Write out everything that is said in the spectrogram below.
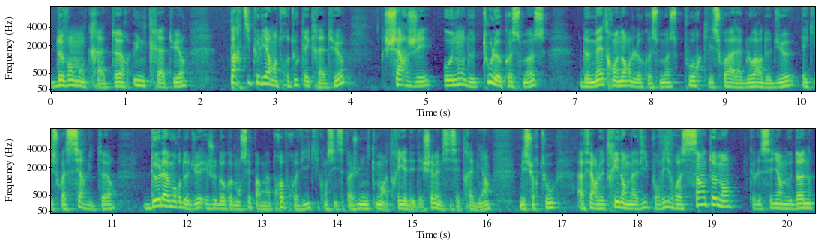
devant mon Créateur, une créature particulière entre toutes les créatures chargé, au nom de tout le cosmos, de mettre en ordre le cosmos pour qu'il soit à la gloire de Dieu et qu'il soit serviteur de l'amour de Dieu. Et je dois commencer par ma propre vie, qui consiste pas uniquement à trier des déchets, même si c'est très bien, mais surtout à faire le tri dans ma vie pour vivre saintement. Que le Seigneur nous donne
